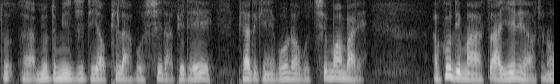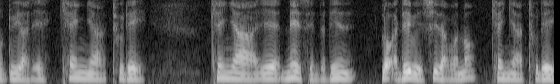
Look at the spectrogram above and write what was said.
လူအမျိုးသမီးကြီးတယောက်ဖြစ်လာဖို့ရှိတာဖြစ်တယ်ဘုရားသခင်ရဲ့ဘုန်းတော်ကိုချီးမွမ်းပါတယ်အခုဒီမှာစာရေးနေတာကိုကျွန်တော်တွေ့ရတယ် Kenya Today Kenya ရဲ့နေ့စဉ်သတင်းလို့အတိတ်ပဲရှိတာပေါ့နော် Kenya Today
